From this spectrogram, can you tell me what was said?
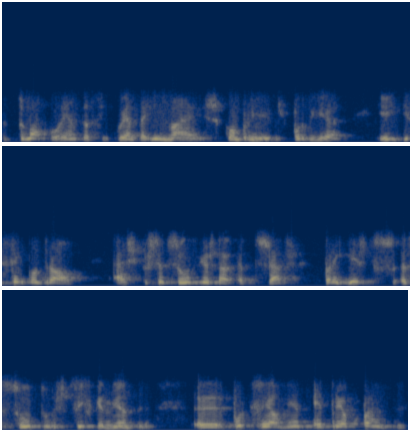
de tomar 40, 50 e mais comprimidos por dia e, e sem controle. Acho que os centros de saúde deviam estar apetechados para este assunto especificamente, eh, porque realmente é preocupante.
